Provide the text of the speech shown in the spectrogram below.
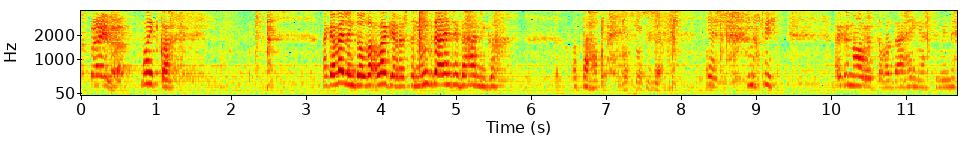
Kas päivää. Moikka. Mä kävelin tuolta alakerrasta, niin mun pitää ensin vähän niinku ottaa happea. Onko tuolla sisään? Jes, no niin. Aika naurettava tää hengästyminen.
